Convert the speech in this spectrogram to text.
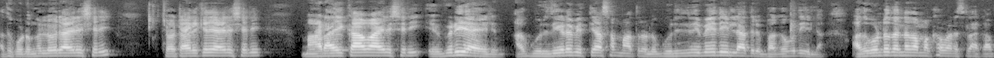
അത് കൊടുങ്ങല്ലൂരായാലും ശരി ചോറ്റാരിക്കരയായാലും ശരി മാടായിക്കാവായാലും ശരി എവിടെയായാലും ആ ഗുരുതിയുടെ വ്യത്യാസം മാത്രമേ ഉള്ളൂ. ഗുരുതി നിവേദി ഇല്ലാത്തൊരു ഭഗവതി ഇല്ല അതുകൊണ്ട് തന്നെ നമുക്ക് മനസ്സിലാക്കാം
